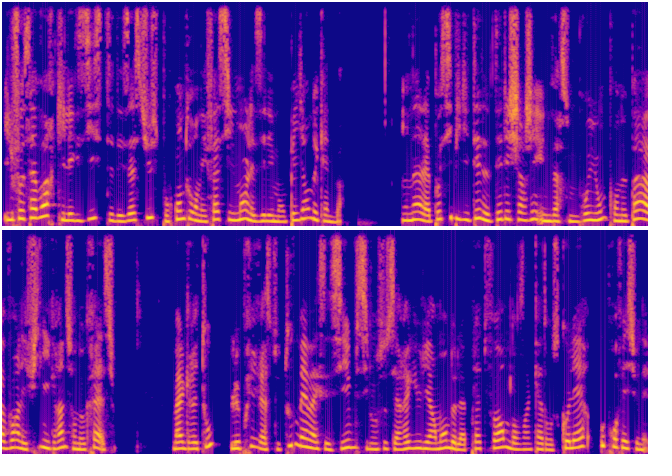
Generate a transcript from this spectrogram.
Il faut savoir qu'il existe des astuces pour contourner facilement les éléments payants de Canva on a la possibilité de télécharger une version brouillon pour ne pas avoir les filigranes sur nos créations. Malgré tout, le prix reste tout de même accessible si l'on se sert régulièrement de la plateforme dans un cadre scolaire ou professionnel.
